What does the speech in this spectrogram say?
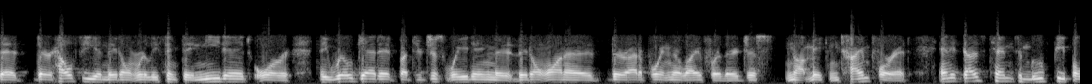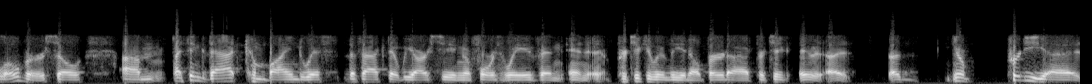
that they're healthy and they don't really think they need it or they will get it but they're just waiting. They, they don't want to they're at a point in their life where they're just not making time for it. And it does tend to move people over. So um, I think that combined with the fact that we are seeing a fourth wave and, and particularly in Alberta, partic- uh, uh, you know, pretty uh,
